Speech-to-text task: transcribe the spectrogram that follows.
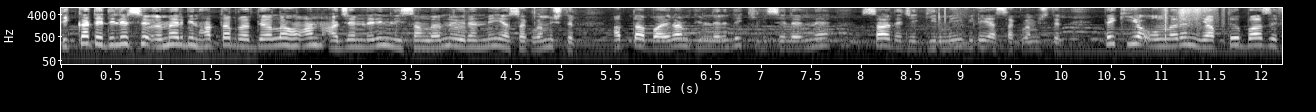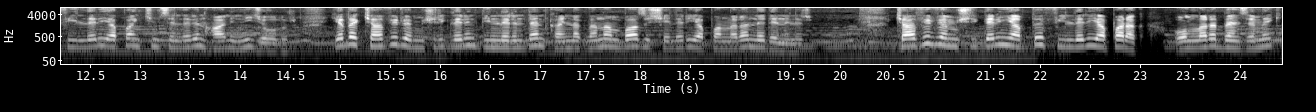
Dikkat edilirse Ömer bin Hattab radıyallahu an Acemlerin lisanlarını öğrenmeyi yasaklamıştır. Hatta bayram günlerinde kiliselerine sadece girmeyi bile yasaklamıştır. Peki ya onların yaptığı bazı fiilleri yapan kimselerin hali nice olur? Ya da kafir ve müşriklerin dinlerinden kaynaklanan bazı şeyleri yapanlara ne denilir? Kafir ve müşriklerin yaptığı fiilleri yaparak onlara benzemek,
